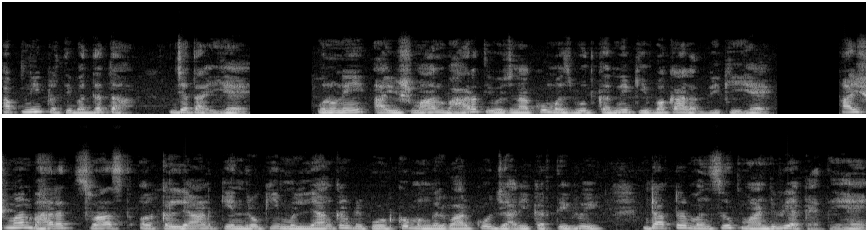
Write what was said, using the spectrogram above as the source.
अपनी प्रतिबद्धता जताई है। उन्होंने आयुष्मान भारत योजना को मज़बूत करने की वकालत भी की है। आयुष्मान भारत स्वास्थ्य और कल्याण केंद्रों की मूल्यांकन रिपोर्ट को मंगलवार को जारी करते हुए डॉक्टर मनसुख मांडविया कहते हैं।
